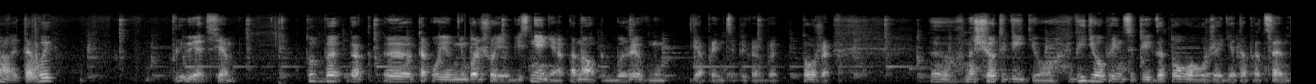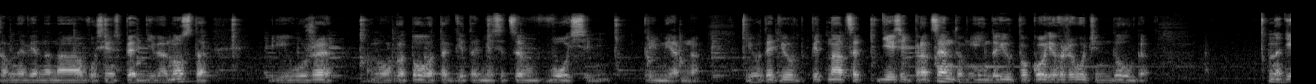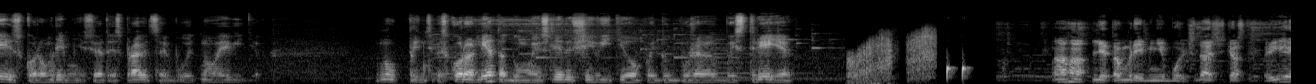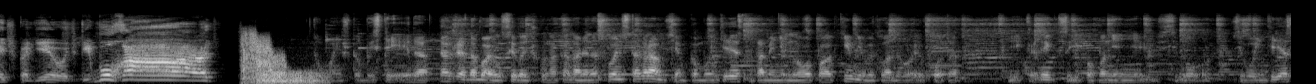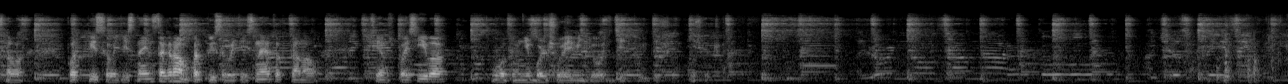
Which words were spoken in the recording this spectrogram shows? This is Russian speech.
А, это вы? Привет всем. Тут бы как э, такое небольшое объяснение. Канал как бы жив, ну, я, в принципе, как бы тоже. Э, насчет видео. Видео, в принципе, готово уже где-то процентов, наверное, на 85-90. И уже оно готово так где-то месяцев 8 примерно. И вот эти вот 15-10% мне не дают покоя уже очень долго. Надеюсь, в скором времени все это исправится и будет новое видео. Ну, в принципе, скоро лето, думаю, следующие видео пойдут уже быстрее. Ага, летом времени больше, да, сейчас речка, девочки, бухать! Думаю, что быстрее, да. Также я добавил ссылочку на канале на свой инстаграм, всем, кому интересно, там я немного поактивнее выкладываю фото и коллекции, и пополнение всего, всего интересного. Подписывайтесь на инстаграм, подписывайтесь на этот канал. Всем спасибо. Вот вам небольшое видео здесь будет. Crazy.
